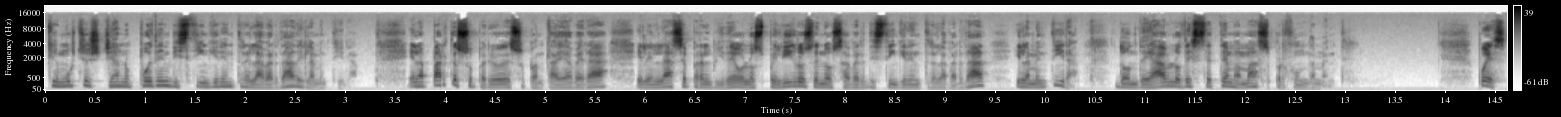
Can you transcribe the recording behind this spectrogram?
que muchos ya no pueden distinguir entre la verdad y la mentira. En la parte superior de su pantalla verá el enlace para el video Los peligros de no saber distinguir entre la verdad y la mentira, donde hablo de este tema más profundamente. Pues,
